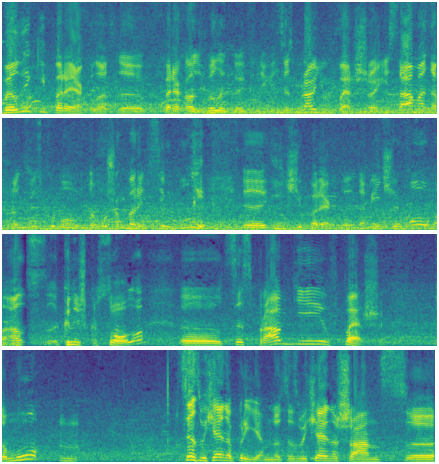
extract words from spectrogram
Великий переклад, е, переклад великої книги, це справді вперше, і саме на французьку мову, тому що перед цим були е, інші переклади, там інші мови, але книжка соло е, це справді вперше. Тому це звичайно приємно. Це звичайно шанс е,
